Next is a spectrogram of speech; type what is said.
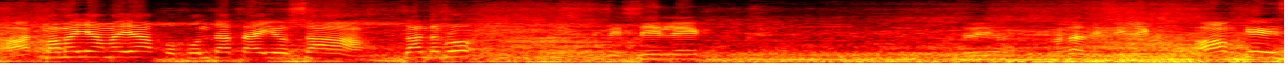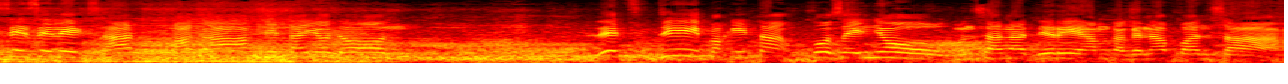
At mamaya maya pupunta tayo sa saan na bro? Sisilik. Masa Sisilik? Okay, Sisilik at mag-update tayo doon. Let's di pakita ko sa inyo kung saan na dire ang kaganapan sa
